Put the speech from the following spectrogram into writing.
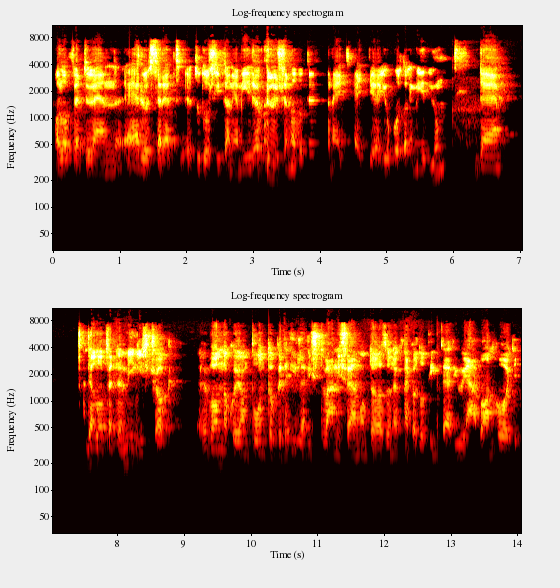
alapvetően erről szeret tudósítani a média, különösen adott egy, egy jobboldali médium, de, de alapvetően mégiscsak vannak olyan pontok, de Hiller István is elmondta az önöknek adott interjújában, hogy,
